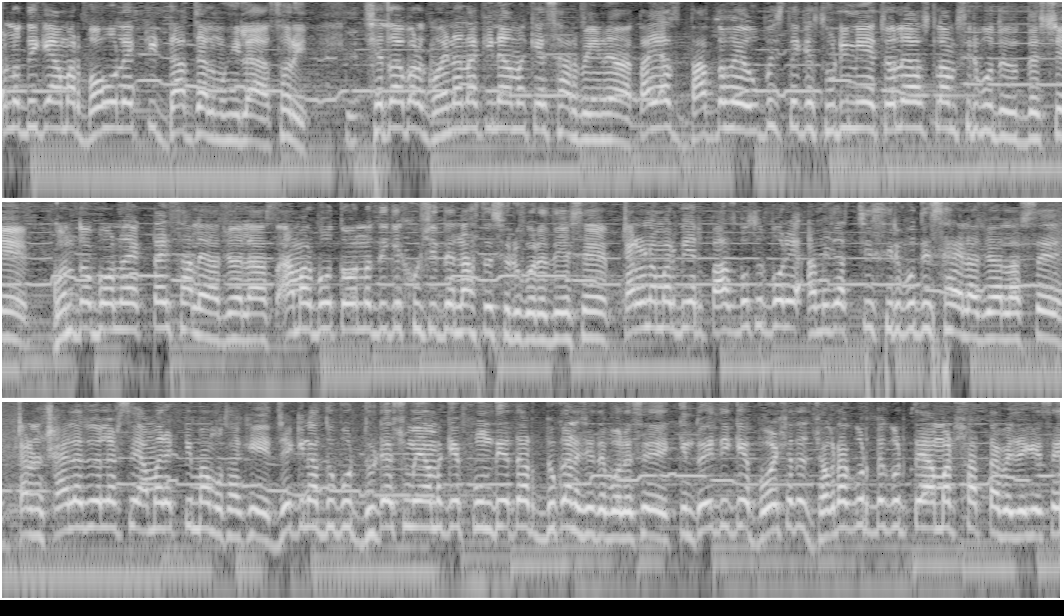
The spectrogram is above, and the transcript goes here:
অন্যদিকে আমার বউ হলো একটি দাজ্জাল মহিলা সরি সে তো আবার গয়না না কিনে আমাকে ছাড়বেই না। তাই আজ বাধ্য হয়ে অফিস থেকে ছুটি নিয়ে চলে আসলাম শ্রীবতীর উদ্দেশ্যে। গন্তব্য হলো একটাই সালেহা জুয়েলার্স আমার বউ তো অন্যদিকে খুশিতে নাচতে শুরু করে দিয়েছে। কারণ আমার বিয়ের পাঁচ বছর পরে আমি যাচ্ছি শ্রীপতি সাহেলা জুয়েলার্সে কারণ সাহেলা জুয়েলার্সে আমার একটি মামু থাকে, যে কিনা দুপুর দুটার সময় আমাকে ফোন দিয়ে তার দোকানে যেতে বলেছে। কিন্তু এইদিকে বউয়ের সাথে ঝগড়া করতে করতে আমার সাতটা বেজে গেছে।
